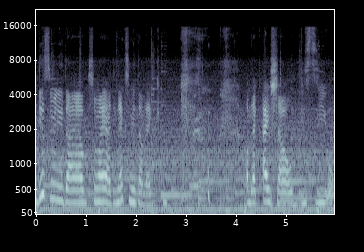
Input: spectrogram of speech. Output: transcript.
this minute I am Sumaya, the next minute I'm like I'm like Aisha or BC or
